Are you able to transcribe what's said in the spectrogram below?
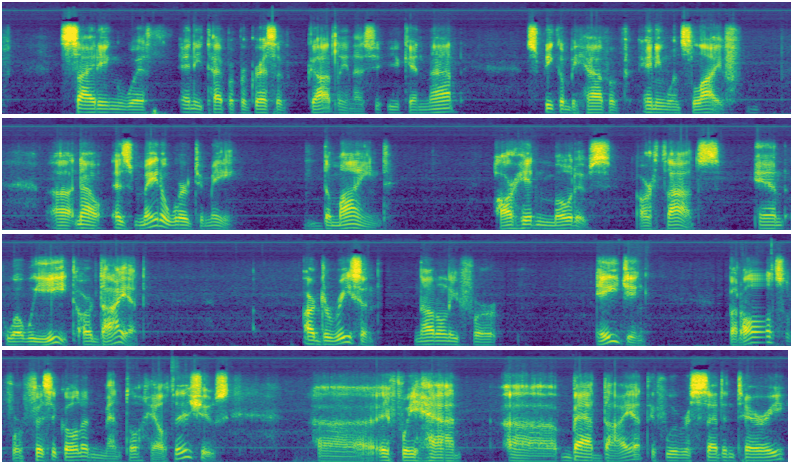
siding with any type of progressive godliness. You, you cannot speak on behalf of anyone's life. Uh, now, as made aware to me, the mind, our hidden motives, our thoughts, and what we eat, our diet, are the reason not only for aging, but also for physical and mental health issues. Uh, if we had a bad diet, if we were sedentary,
